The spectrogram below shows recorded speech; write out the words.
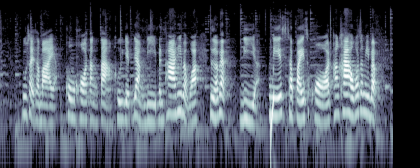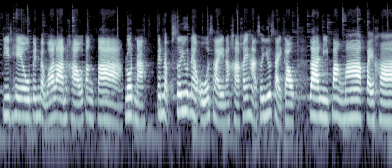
ดูใส่สบายอะโครงคอต่างๆ คือเย็บอย่างดี เป็นผ้าที่แบบว่าเนื้อแบบดีอะนิสสไปซ์ควอตข้างๆเขาก็จะมีแบบ ดีเทลเป็นแบบว่าลานเขาต่างๆลดนะ เป็นแบบเสื้อยืดแนวโอเวอร์ไซส์นะคะ ใครหาเสื้อยืดสายเการ้านนี้ปังมากไปค่ะ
